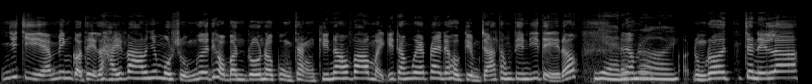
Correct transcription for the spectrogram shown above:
như chị em mình có thể là hay vào nhưng một số người thì họ bận rộn họ cũng chẳng khi nào vào mấy cái trang web này để họ kiểm tra thông tin y tế đâu. Dạ đúng Nên- rồi. Đúng rồi, cho nên là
